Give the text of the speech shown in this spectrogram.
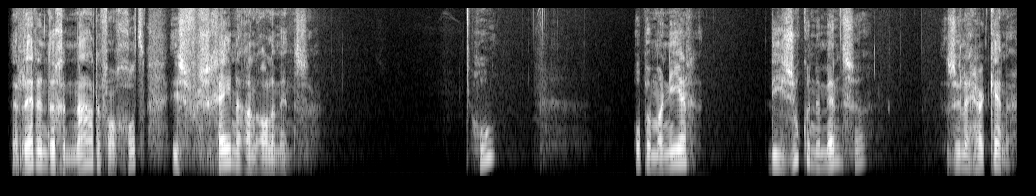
De reddende genade van God is verschenen aan alle mensen. Hoe? Op een manier die zoekende mensen zullen herkennen.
